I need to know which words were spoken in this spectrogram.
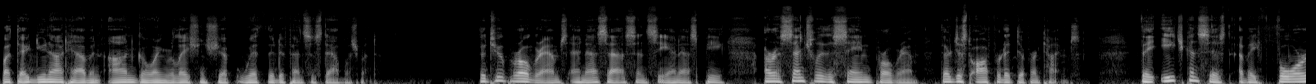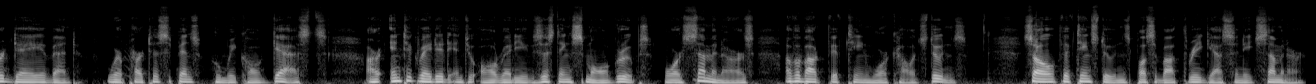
but they do not have an ongoing relationship with the defense establishment. The two programs, NSS and CNSP, are essentially the same program. They're just offered at different times. They each consist of a four day event where participants, whom we call guests, are integrated into already existing small groups or seminars of about 15 War College students. So 15 students plus about three guests in each seminar.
